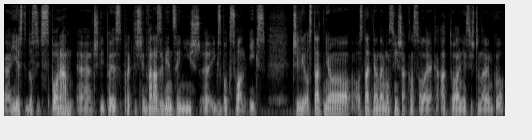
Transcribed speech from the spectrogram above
e, jest dosyć spora, e, czyli to jest praktycznie dwa razy więcej niż e, Xbox One X, czyli ostatnio, ostatnia najmocniejsza konsola, jaka aktualnie jest jeszcze na rynku.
